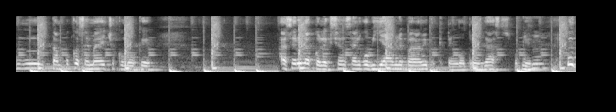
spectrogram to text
mm, tampoco se me ha hecho como que hacer una colección sea algo viable para mí porque tengo otros gastos. Porque pues,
